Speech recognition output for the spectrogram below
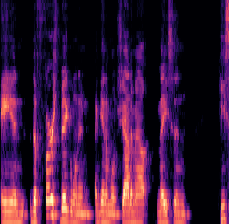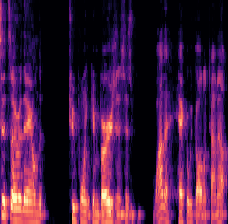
And the first big one, and again, I'm going to shout him out, Mason. He sits over there on the two point conversion and says, Why the heck are we calling a timeout?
